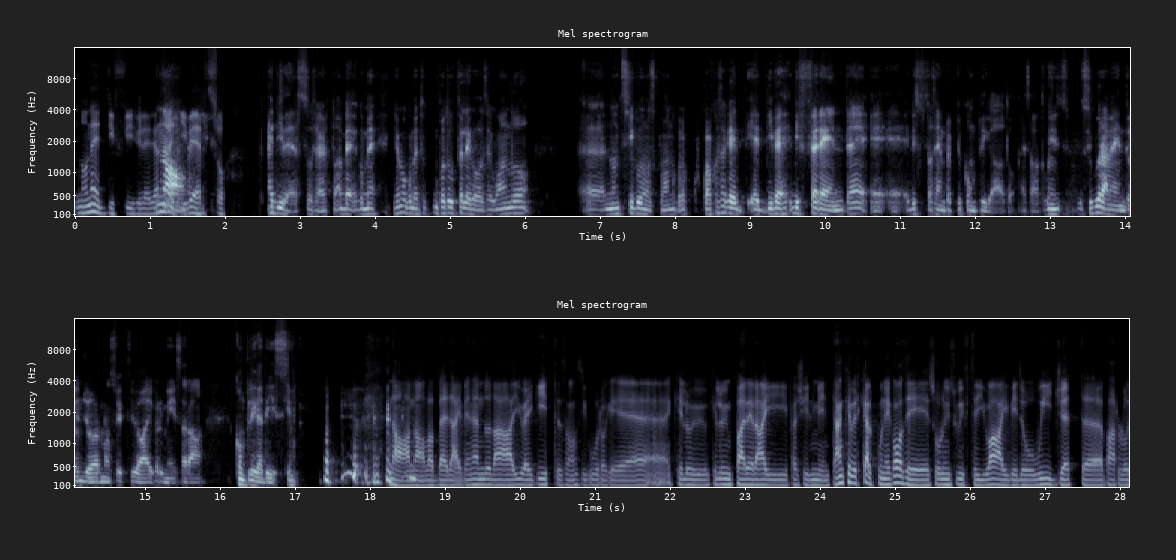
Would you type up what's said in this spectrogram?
non è difficile, in realtà è No, diverso. è diverso certo. Vabbè come diciamo come tu un po' tutte le cose, quando, ehm, non si conoscono qual qualcosa che è dive differente e e risulta sempre più complicato. Esatto, quindi sicuramente un giorno SwiftUI per me sarà complicatissimo. No, no, vabbè dai, venendo da UIKit sono sicuro che che lo che lo imparerai facilmente. Anche perché alcune cose solo in SwiftUI, vedo widget, parlo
